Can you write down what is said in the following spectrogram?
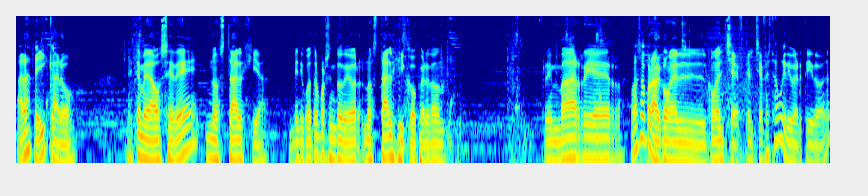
Alas de Ícaro Este me da OCD Nostalgia 24% de oro Nostálgico, perdón Flame Barrier Vamos a probar con el, con el chef Que el chef está muy divertido, ¿eh?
